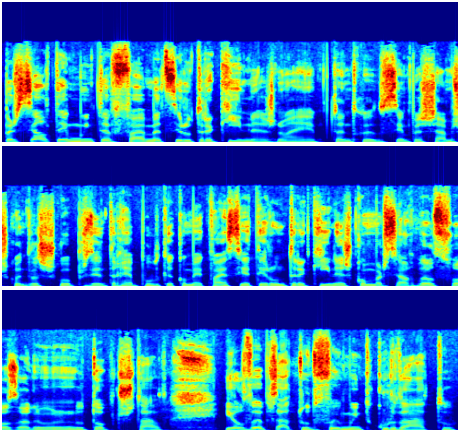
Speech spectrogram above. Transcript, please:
Marcelo tem muita fama de ser o Traquinas, não é? Portanto, sempre achámos quando ele chegou a Presidente da República como é que vai ser ter um Traquinas como Marcelo Rebelo de Sousa no, no, topo do Estado. Ele, apesar de tudo, foi muito cordato,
